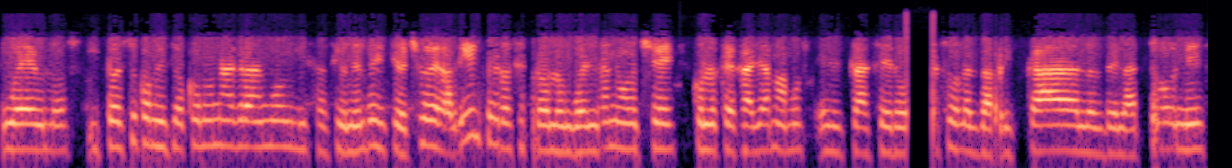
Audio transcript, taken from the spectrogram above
pueblos y todo esto comenzó con una gran movilización el 28 de abril, pero se prolongó en la noche con lo que acá llamamos el cacerolazo, las barricadas, los velatones,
